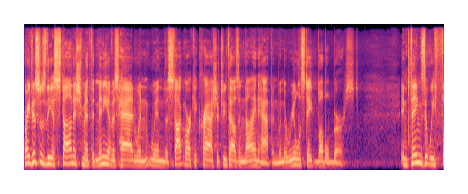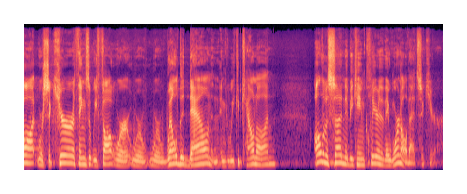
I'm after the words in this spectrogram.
Right? This was the astonishment that many of us had when, when the stock market crash of 2009 happened, when the real estate bubble burst. And things that we thought were secure, things that we thought were, were, were welded down and, and we could count on, all of a sudden it became clear that they weren't all that secure.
